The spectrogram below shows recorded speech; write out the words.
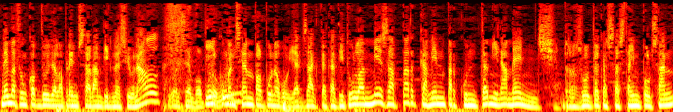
Anem a fer un cop d'ull a la premsa d'àmbit nacional comencem i comencem pel punt avui, exacte, que titula Més aparcament per contaminar menys. Resulta que s'està impulsant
